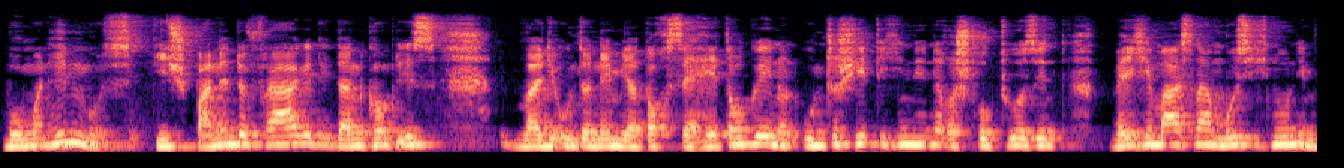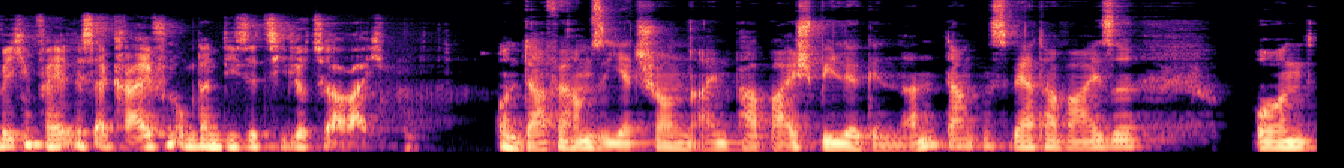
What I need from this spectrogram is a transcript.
wo man hin muss. Die spannende Frage, die dann kommt, ist, weil die Unternehmen ja doch sehr heterogen und unterschiedlich in ihrer Struktur sind, welche Maßnahmen muss ich nun in welchem Verhältnis ergreifen, um dann diese Ziele zu erreichen? Und dafür haben Sie jetzt schon ein paar Beispiele genannt, dankenswerterweise. Und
